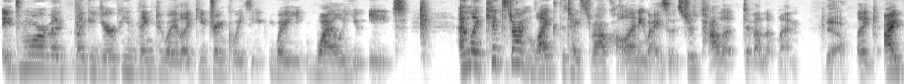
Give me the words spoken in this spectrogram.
it's more of a like a European thing to where like you drink with you, way while you eat. And like kids don't like the taste of alcohol anyway, so it's just palate development. Yeah. Like I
